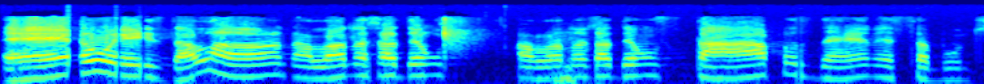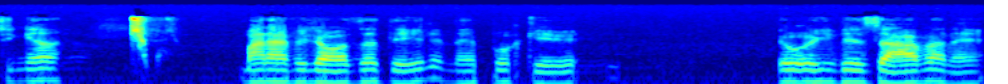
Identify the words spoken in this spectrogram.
É o ex da Lana. A Lana já deu uns a Lana já deu uns tapas, né, nessa bundinha maravilhosa dele, né? Porque eu invejava, né?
